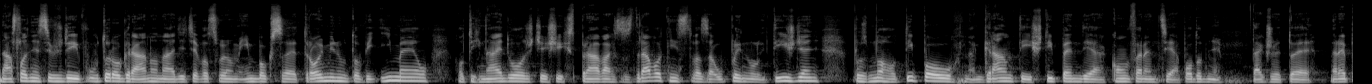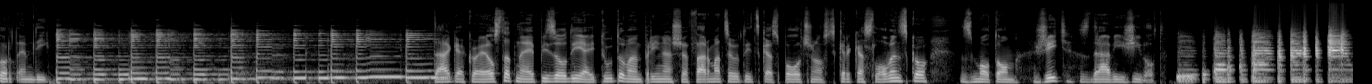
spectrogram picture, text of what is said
Následne si vždy v útorok ráno nájdete vo svojom inboxe trojminútový e-mail o tých najdôležitejších správach zo zdravotníctva za uplynulý týždeň, plus mnoho tipov na granty, štipendia, konferencie a podobne. Takže to je Report MD. Tak ako aj ostatné epizódy, aj túto vám prináša farmaceutická spoločnosť Krka Slovensko s motom Žiť zdravý život.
